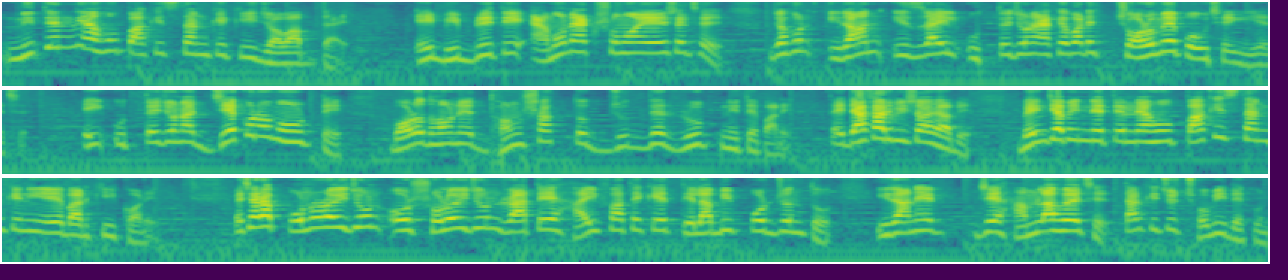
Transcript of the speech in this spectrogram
নিতেন্যাহু পাকিস্তানকে কি জবাব দেয়? এই বিবৃতি এমন এক সময়ে এসেছে যখন ইরান ইসরায়েল উত্তেজনা একেবারে চরমে পৌঁছে গিয়েছে। এই উত্তেজনা যে কোনো মুহূর্তে বড় ধরনের ধ্বংসাত্মক যুদ্ধের রূপ নিতে পারে। তাই দেখার বিষয় হবে, বেঞ্জামিন নেতেন্যাহু পাকিস্তানকে নিয়ে এবার কি করে? এছাড়া পনেরোই জুন ও ষোলোই জুন রাতে হাইফা থেকে তেলাবিব পর্যন্ত ইরানের যে হামলা হয়েছে, তার কিছু ছবি দেখুন।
